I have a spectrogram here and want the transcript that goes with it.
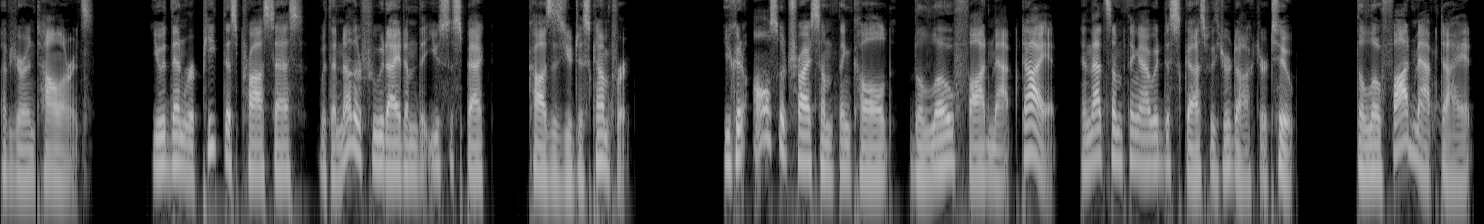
of your intolerance. You would then repeat this process with another food item that you suspect causes you discomfort. You can also try something called the low FODMAP diet, and that's something I would discuss with your doctor too. The low FODMAP diet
